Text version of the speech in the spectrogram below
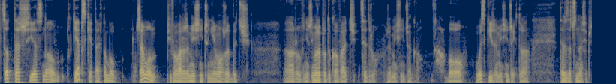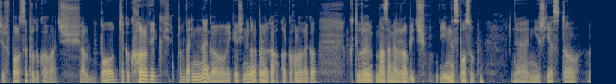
co też jest no, kiepskie, tak? No bo czemu piwowar rzemieślniczy nie może być również, nie może produkować cydru rzemieślniczego? Albo whisky rzemieślniczej, która też zaczyna się przecież w Polsce produkować, albo czegokolwiek prawda, innego, jakiegoś innego napoju alkoholowego, który ma zamiar robić inny sposób e, niż jest to e,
